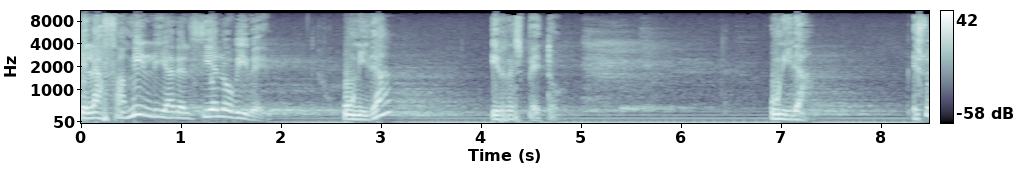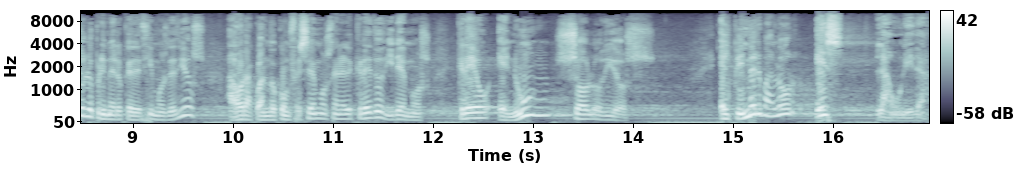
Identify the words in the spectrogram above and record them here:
que la familia del cielo vive, unidad y respeto. Unidad. Eso es lo primero que decimos de Dios. Ahora, cuando confesemos en el credo, diremos, creo en un solo Dios. El primer valor es la unidad.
